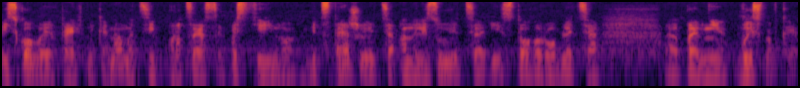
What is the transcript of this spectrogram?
військової техніки. Нами ці процеси постійно відстежуються, аналізуються і з того робляться е, певні висновки.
